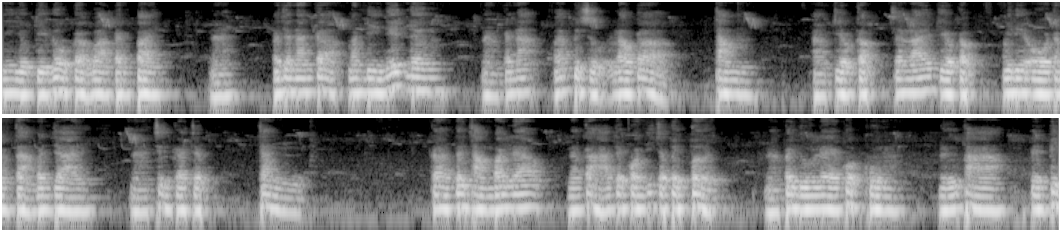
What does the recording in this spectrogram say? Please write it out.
มีอยู่กี่โลกก็ว่ากันไปนะเพราะฉะนั้นก็มันดีนิดนึงนะคณะพระภิกษุเราก็ทำเกี่ยวกับสไลด์เกี่ยวกับวิดีโอต่างๆบรรยาย นะซึ่งก็จะท่านก็ได้ทำไว้แล้วนะก็หาแต่คนที่จะไปเปิดนะไปดูแลควบคุม หรือพาเป็นพี่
